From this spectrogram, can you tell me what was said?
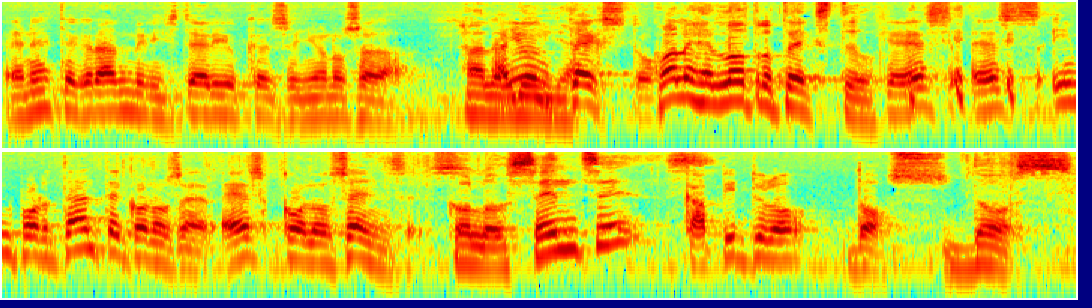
en este gran ministerio que el Señor nos ha dado. Hay un Aleluya. texto ¿Cuál es el otro texto? que es, es importante conocer, es Colosenses, Colosenses capítulo 2. 2.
